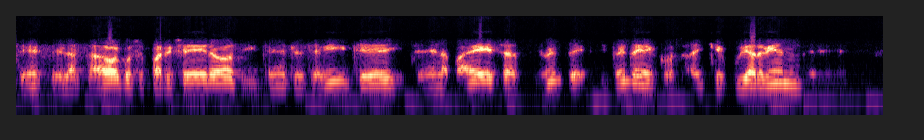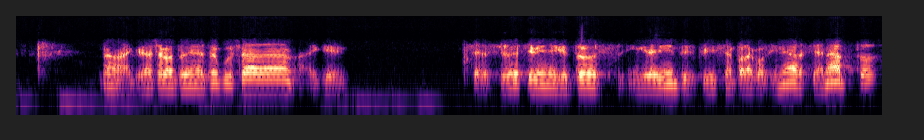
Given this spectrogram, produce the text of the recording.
tenés el asador con sus parrilleros, y tenés el ceviche, y tenés la paella, simplemente, simplemente hay, que, hay que cuidar bien, eh, nada, que no haya contaminación cruzada, hay que cerciorarse bien de que todos los ingredientes que utilizan para cocinar sean aptos.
